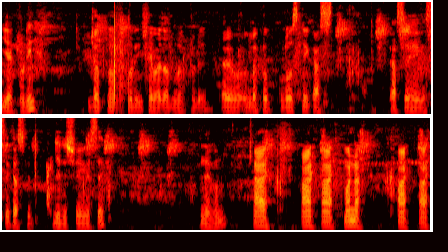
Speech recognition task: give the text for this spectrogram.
ইয়ে করি, যত্ন করি, সেবা যত্ন করি। তাই ওগুলো খুব ক্লোজলি কাছ কাছে হয়ে গেছে, কাছের জিনিস হয়ে গেছে। দেখুন। আয় আয় আয় মান্না আয় আয়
